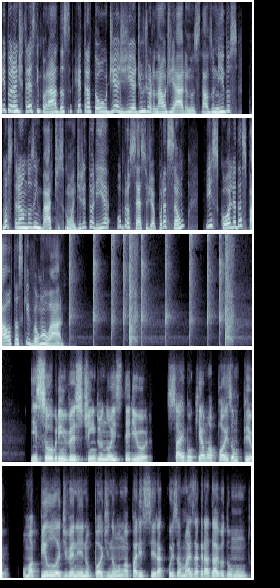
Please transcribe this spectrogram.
E durante três temporadas retratou o dia a dia de um jornal diário nos Estados Unidos, mostrando os embates com a diretoria, o processo de apuração e escolha das pautas que vão ao ar. E sobre investindo no exterior, saiba o que é uma poison pill. Uma pílula de veneno pode não aparecer a coisa mais agradável do mundo,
